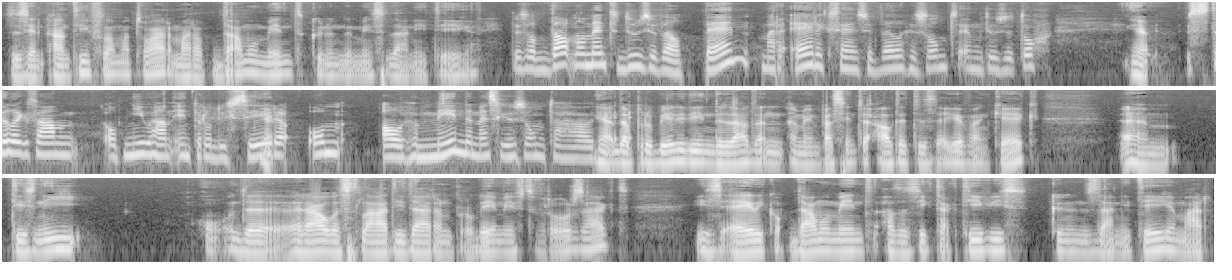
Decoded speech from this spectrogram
ze zijn anti-inflammatoire, maar op dat moment kunnen de mensen daar niet tegen. Dus op dat moment doen ze wel pijn, maar eigenlijk zijn ze wel gezond en moeten ze toch Ja, stilletjes opnieuw gaan introduceren Ja. om algemeen de mensen gezond te houden. Ja, dat probeer ik inderdaad aan, aan mijn patiënten altijd te zeggen van kijk, ehm, is niet de rauwe sla die daar een probleem heeft veroorzaakt, is eigenlijk op dat moment, als de ziekte actief is, kunnen ze daar niet tegen, maar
